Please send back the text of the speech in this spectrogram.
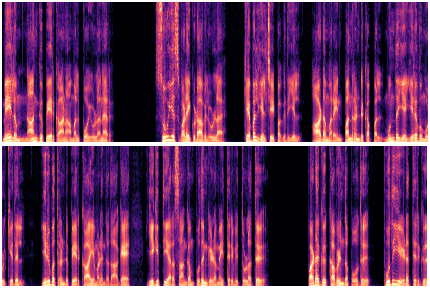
மேலும் நான்கு பேர் காணாமல் போயுள்ளனர். சூயஸ் வளைகுடாவில் உள்ள கெபல் எல்ச்சை பகுதியில் ஆடமரைன் பன்னிரண்டு கப்பல் முந்தைய இரவு மூழ்கியதில் இருபத்திரண்டு பேர் காயமடைந்ததாக எகிப்திய அரசாங்கம் புதன்கிழமை தெரிவித்துள்ளது. படகு கவிழ்ந்தபோது புதிய இடத்திற்கு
